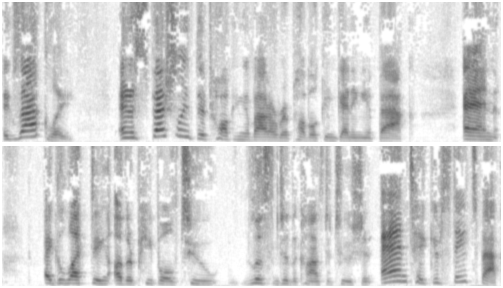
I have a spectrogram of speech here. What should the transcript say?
Exactly. And especially if they're talking about a Republican getting it back and electing other people to listen to the Constitution and take your states back.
